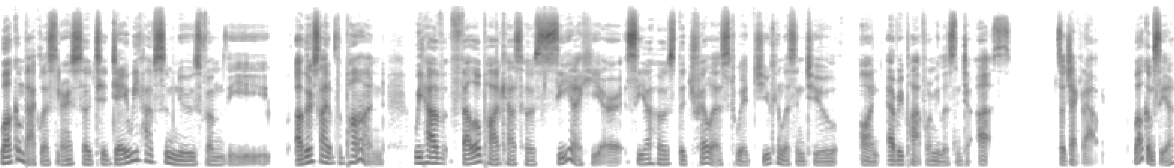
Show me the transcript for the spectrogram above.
Welcome back, listeners. So today we have some news from the other side of the pond. We have fellow podcast host Sia here. Sia hosts The Trillist, which you can listen to on every platform you listen to us. So check it out. Welcome, Sia.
